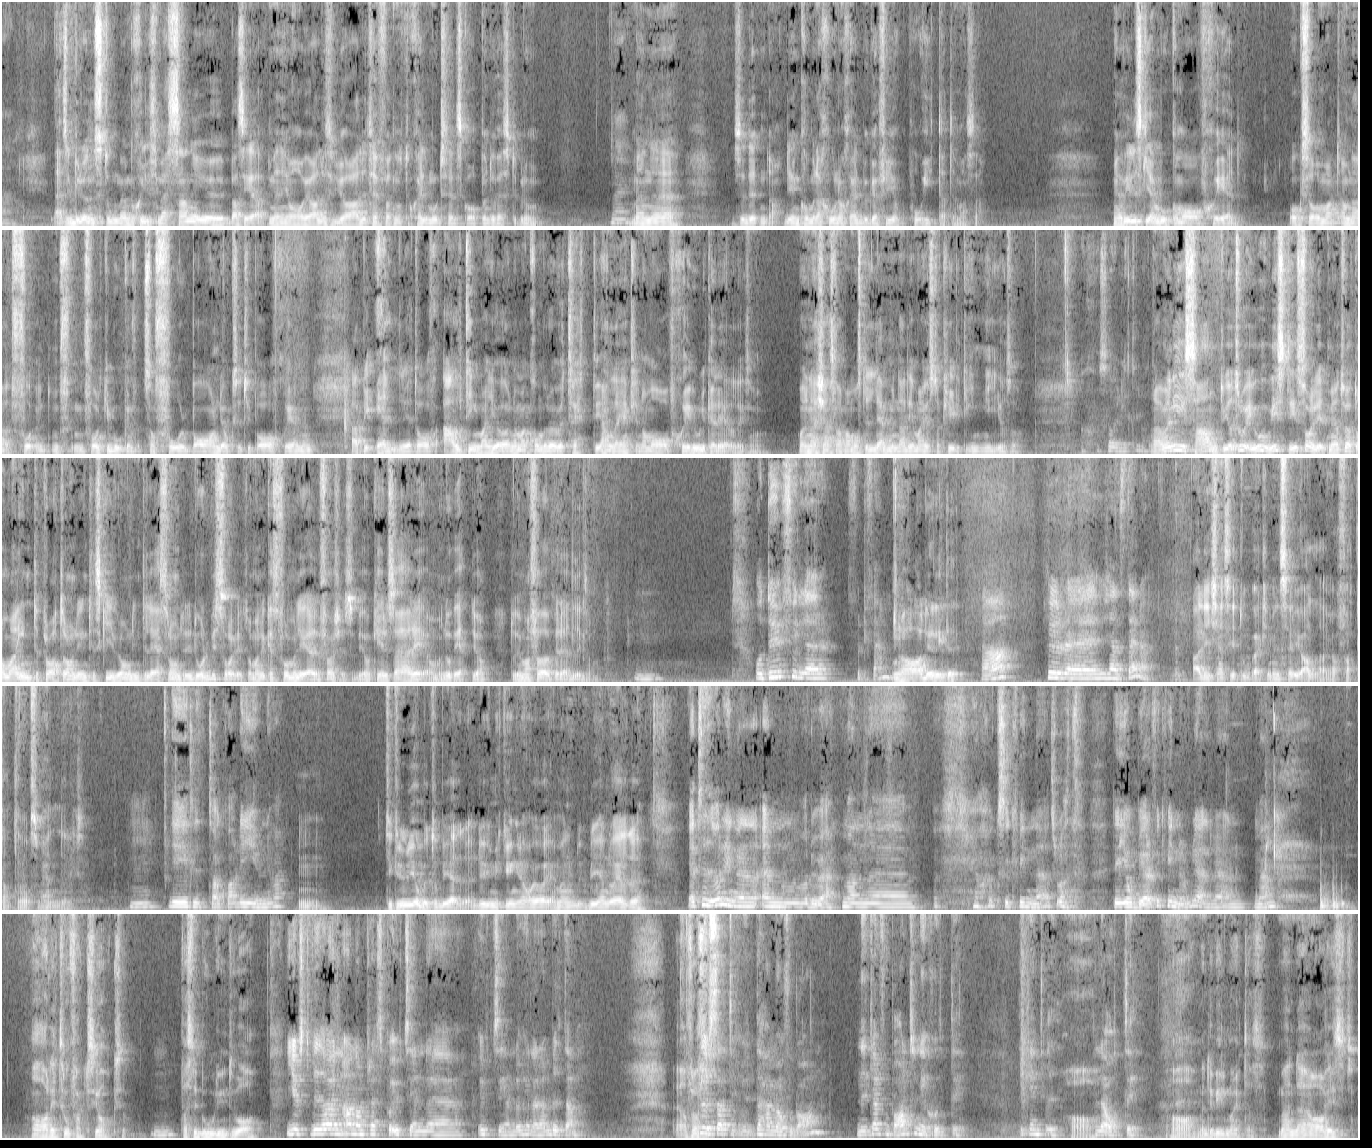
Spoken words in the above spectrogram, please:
Alltså grundstommen på skilsmässan är ju baserat men jag har ju aldrig, jag har aldrig träffat något självmordssällskap under Västerbron. Nej. Men eh, så det, ja, det är en kombination av självbiografi och påhittat en massa. Men jag ville skriva en bok om avsked. Också om att, menar, att folk i boken som får barn, det är också typ av avsked. Men att bli äldre är ett avsked. Allting man gör när man kommer över 30 handlar egentligen om avsked i olika delar. Liksom. Och den här känslan att man måste lämna det man just har klivit in i och så. Oh, sorgligt det låter. Ja men det är sant. Jag tror, jo visst det är sorgligt men jag tror att om man inte pratar om det, inte skriver om det, inte läser om det, det är då det blir sorgligt. Om man lyckas formulera det för sig så blir det okej, okay, det så här det är. Ja men då vet jag. Då är man förberedd liksom. Mm. Och du fyller 45? Ja, det är riktigt. Ja. Hur, eh, hur känns det då? Ja, det känns helt overkligt men det säger ju alla. Jag fattar inte vad som händer liksom. Mm. Det är ett litet tag kvar, det är juni va? Mm. Tycker du det är jobbigt att bli äldre? Du är ju mycket yngre än vad jag är men du blir ändå äldre. Jag är tio år yngre än vad du är, men eh, jag är också kvinna. Jag tror att det är jobbigare för kvinnor att bli äldre än män. Ja, det tror faktiskt jag också. Mm. Fast det borde ju inte vara. Just, vi har en annan press på utseende, utseende och hela den biten. Ja, Plus att det här med att få barn. Ni kan få barn till ni är 70. Det kan inte vi. Ja. Eller 80. Ja, men det vill man ju inte. Alltså. Men eh, ja, visst.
